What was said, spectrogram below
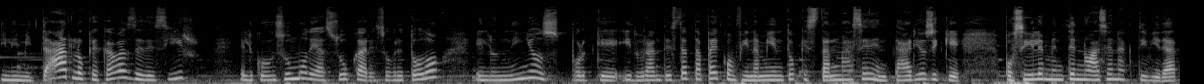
y limitar lo que acabas de decir, el consumo de azúcares, sobre todo en los niños, porque y durante esta etapa de confinamiento que están más sedentarios y que posiblemente no hacen actividad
